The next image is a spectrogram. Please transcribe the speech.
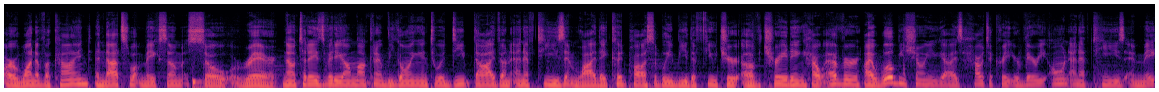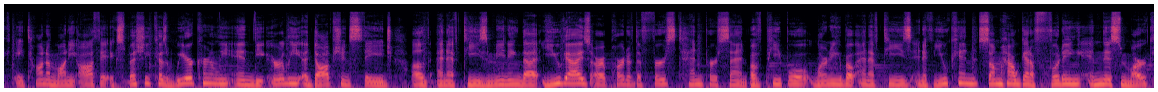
are one of a kind, and that's what makes them so rare. Now, today's video, I'm not going to be going into a deep dive on NFTs and why they could possibly be the future of trading. However, I will be showing you guys how to create your very own NFTs and make a ton of money off it, especially because we are currently in the early adoption stage of NFTs, meaning that you guys are a part of the first 10% of people learning about NFTs. And if you can somehow get a footing in this market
